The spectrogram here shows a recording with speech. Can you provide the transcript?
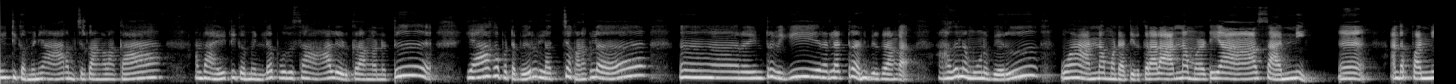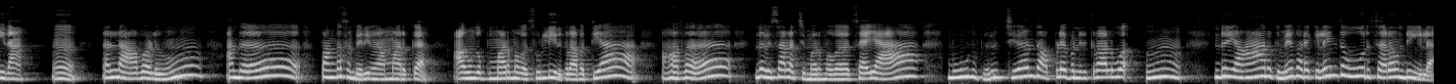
ஐடி கம்பெனி ஆரம்பிச்சிருக்காங்களாக்கா? அந்த ஐடி கம்பெனியில் புதுசாக ஆள் எடுக்கிறாங்கன்னுட்டு ஏகப்பட்ட பேர் லட்சக்கணக்கில் இன்டர்வியூக்கு லெட்டர் அனுப்பியிருக்காங்க அதில் மூணு பேர் உன் அண்ணன் முண்டாட்டி இருக்கிறாள்? அண்ணன் முண்டாட்டி ஆசை அண்ணி அந்த பண்ணி தான் நல்ல அவளும் அந்த பங்கசம் பெரிய அம்மா இருக்க. அவங்க மருமவ சொல்லி இருக்கிறா பத்தியா? அவ இந்த விசாலாட்சி மருமவ செய்யா மூணு பேரும் சேர்ந்து அப்ளை பண்ணியிருக்கிறாளுவ. ம் இந்த யாருக்குமே கிடைக்கல இந்த ஊர் சரௌண்டிங்கில்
